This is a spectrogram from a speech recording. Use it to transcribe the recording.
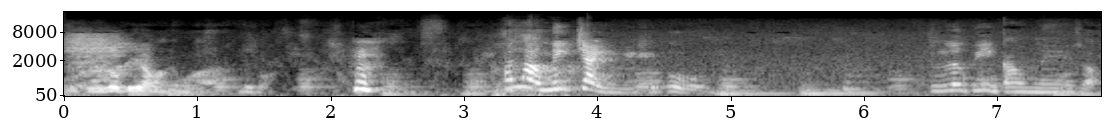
ဒီလိုလုပ်ပြရမှာမျိုးကလို့ပေါ့အဲ့လောက်နှိမ့်ကြိုက်နေကိုကိုဘယ်လိုလုပ်ပြီးရင်ကောင်းလဲဆိုတော့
